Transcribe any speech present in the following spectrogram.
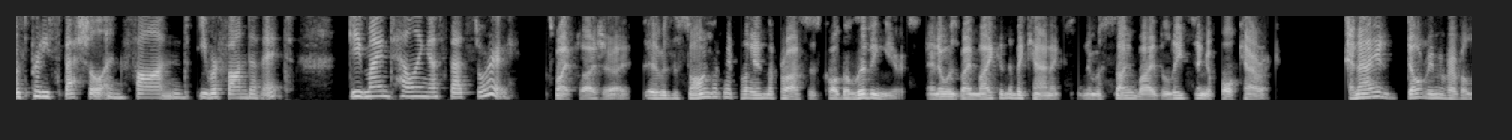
was pretty special and fond. You were fond of it. Do you mind telling us that story? It's my pleasure. It was a song that they played in the process called The Living Years, and it was by Mike and the Mechanics, and it was sung by the lead singer, Paul Carrack. And I don't remember ever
